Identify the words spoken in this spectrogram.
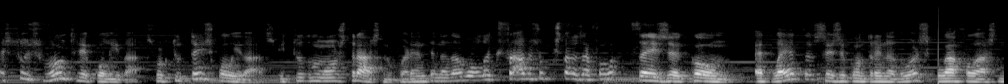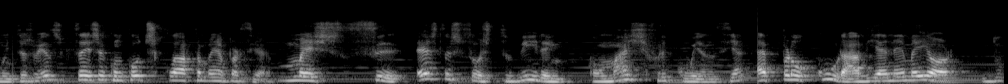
as pessoas vão te ver qualidades, porque tu tens qualidades e tu demonstraste no quarentena da bola que sabes o que estás a falar. Seja com atletas, seja com treinadores, que lá falaste muitas vezes, seja com coaches que lá também apareceram. Mas se estas pessoas te virem com mais frequência, a procura a Diana é maior. Do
